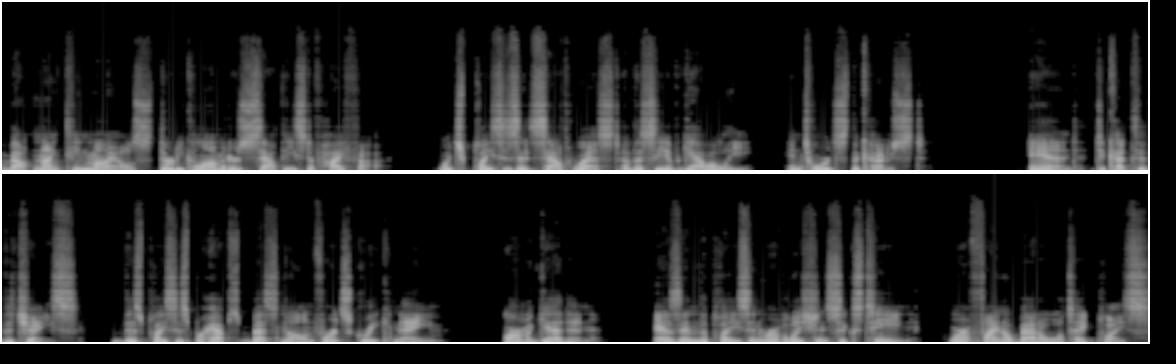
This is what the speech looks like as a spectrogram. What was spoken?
about 19 miles, 30 kilometers southeast of Haifa, which places it southwest of the Sea of Galilee and towards the coast. And, to cut to the chase, this place is perhaps best known for its Greek name, Armageddon, as in the place in Revelation 16, where a final battle will take place.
